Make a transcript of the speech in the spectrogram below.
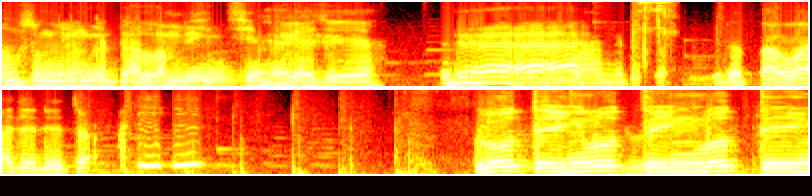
langsung yang ke dalam situ aja ya. Banget. Cok. Udah tahu aja dia, Cok. Looting, looting, looting.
